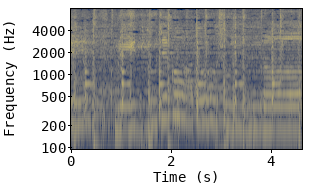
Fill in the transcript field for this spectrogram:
মৃত্যু যে কত সুন্দর।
